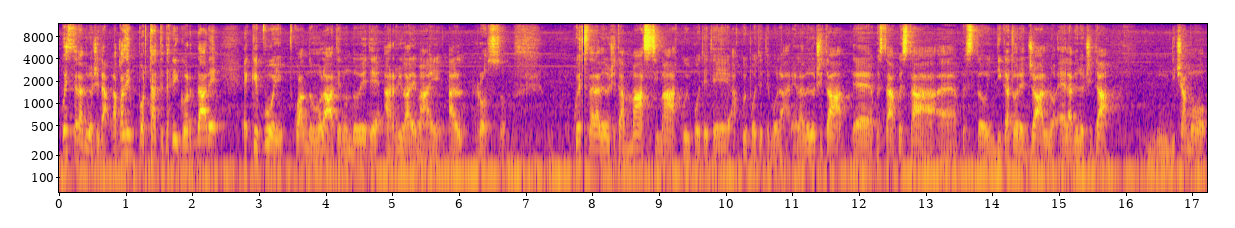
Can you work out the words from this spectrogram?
questa è la velocità. La cosa importante da ricordare è che voi quando volate non dovete arrivare mai al rosso. Questa è la velocità massima a cui potete, a cui potete volare. La velocità eh, questa, questa, eh, questo indicatore giallo è la velocità mm, diciamo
